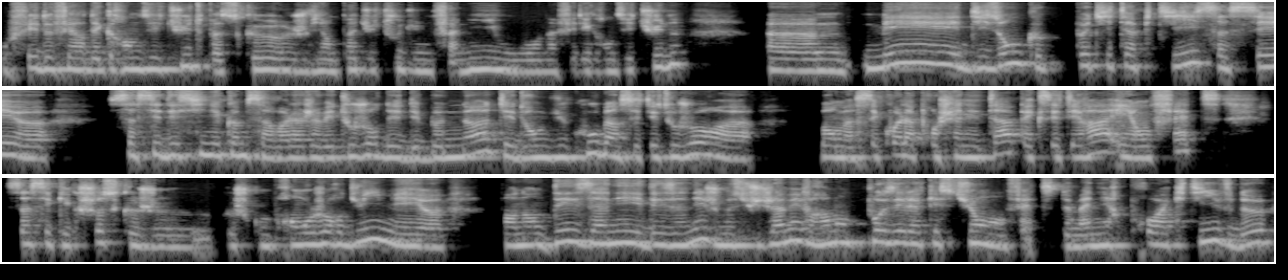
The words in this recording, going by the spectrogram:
au fait de faire des grandes études parce que je viens pas du tout d'une famille où on a fait des grandes études. Euh, mais disons que petit à petit, ça s'est ça s'est dessiné comme ça. Voilà, j'avais toujours des, bonnes notes et donc du coup, ben c'était toujours bon, ben c'est quoi la prochaine étape, etc. Et en fait, ça, c'est quelque chose que je, que je comprends aujourd'hui, mais euh, pendant des années et des années, je me suis jamais vraiment posé la question, en fait, de manière proactive de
